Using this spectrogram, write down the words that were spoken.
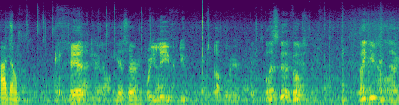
I don't. Ted? Yes, sir. Before you leave, could you stop over here? Well, that's good, folks. Thank you. I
